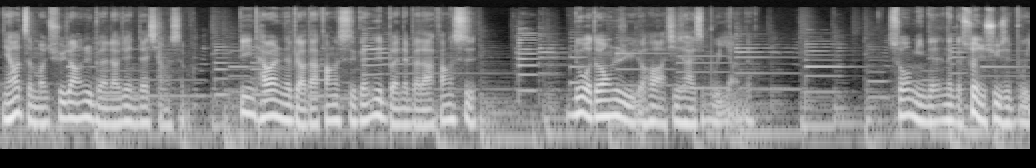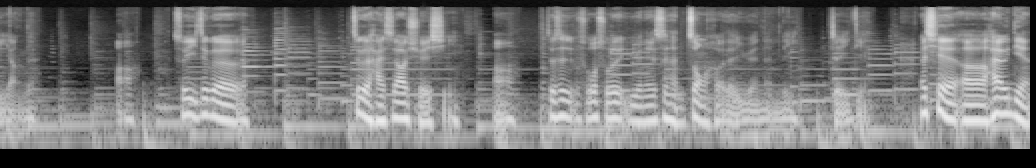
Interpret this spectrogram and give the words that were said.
你要怎么去让日本人了解你在想什么？毕竟台湾人的表达方式跟日本的表达方式，如果都用日语的话，其实还是不一样的，说明的那个顺序是不一样的啊。所以这个这个还是要学习啊。这是我所谓的语言能力是很综合的语言能力这一点。而且呃，还有一点，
